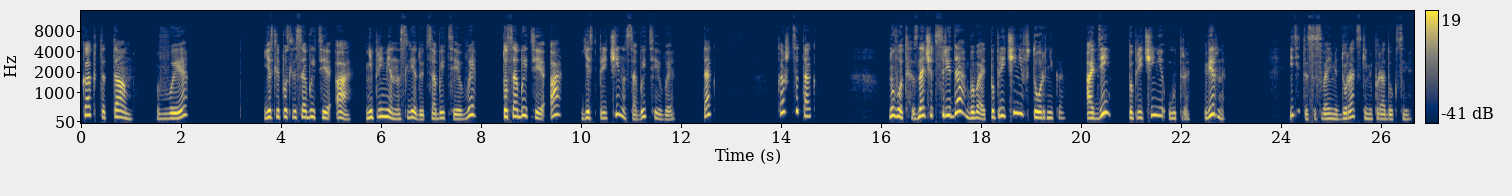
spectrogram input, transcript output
как-то там В, если после события А непременно следует событие В, то событие А есть причина события В. Так? Кажется, так. Ну вот, значит, среда бывает по причине вторника, а день по причине утра, верно? Иди ты со своими дурацкими парадоксами.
